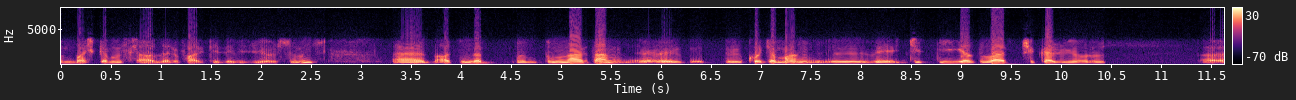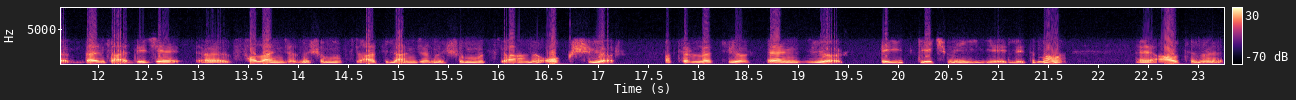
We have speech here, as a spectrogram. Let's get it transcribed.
başka mısraları fark edebiliyorsunuz. E, aslında bunlardan e, e, kocaman e, ve ciddi yazılar çıkarıyoruz ben sadece e, falancanın şu mısrağı filancanın şu mısrağını okşuyor, hatırlatıyor, benziyor deyip geçmeyi yeğledim ama e, altını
